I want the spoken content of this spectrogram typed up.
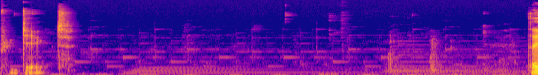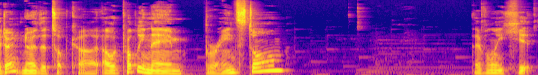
Predict. They don't know the top card. I would probably name Brainstorm. They've only hit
